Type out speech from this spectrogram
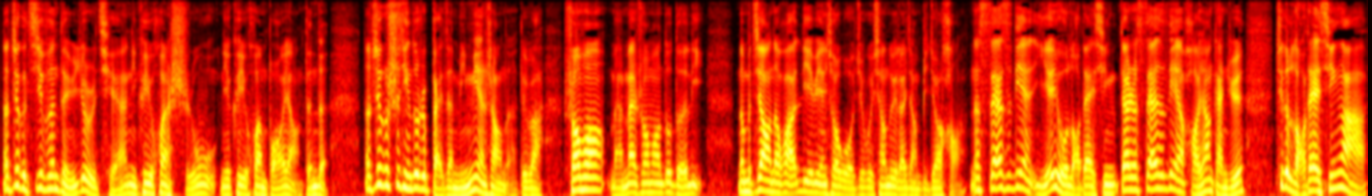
那这个积分等于就是钱，你可以换实物，你可以换保养等等。那这个事情都是摆在明面上的，对吧？双方买卖双方都得利。那么这样的话裂变效果就会相对来讲比较好。那 4S 店也有老带新，但是 4S 店好像感觉这个老带新啊，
